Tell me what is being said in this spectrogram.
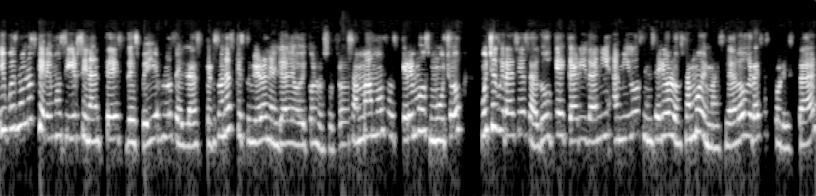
Y pues no nos queremos ir sin antes despedirnos de las personas que estuvieron el día de hoy con nosotros. Amamos, los queremos mucho. Muchas gracias a Duque, Cari, Dani. Amigos, en serio, los amo demasiado. Gracias por estar,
